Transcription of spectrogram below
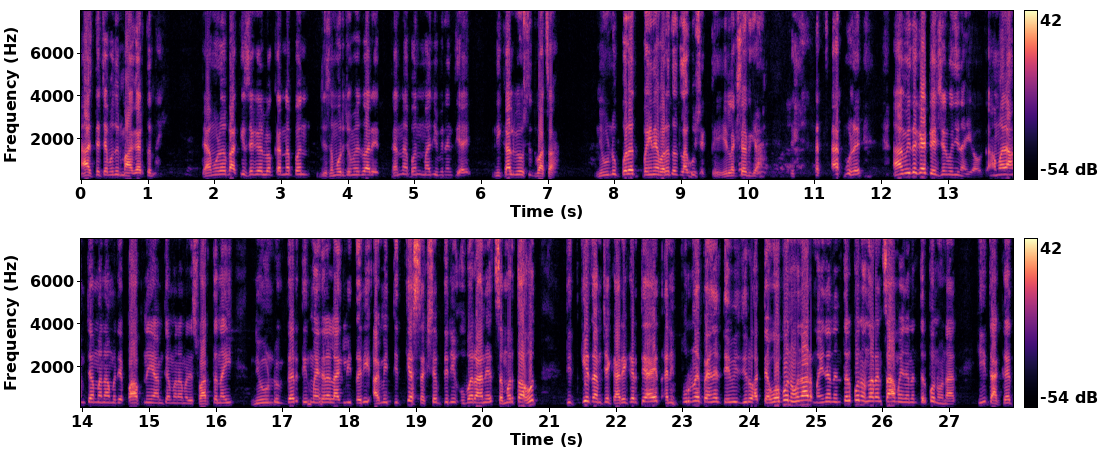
आज त्याच्यामधून माघार तर नाही. त्यामुळं बाकी सगळ्या लोकांना पण जे समोरचे उमेदवार आहेत त्यांना पण माझी विनंती आहे निकाल व्यवस्थित वाचा. निवडणूक परत महिन्याभरातच लागू शकते हे लक्षात घ्या. त्यामुळे आम्ही तर काही टेन्शनमध्ये नाही आहोत. आम्हाला आमच्या मनामध्ये पाप नाही आमच्या मनामध्ये स्वार्थ नाही. निवडणूक दर तीन महिन्याला लागली तरी आम्ही तितक्या सक्षमतेने उभं राहण्यात समर्थ आहोत. तितकेच आमचे कार्यकर्ते आहेत आणि पूर्ण पॅनल तेवीस झिरो तेव्हा पण होणार महिन्यानंतर पण होणार आणि सहा महिन्यानंतर पण होणार. ही ताकद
